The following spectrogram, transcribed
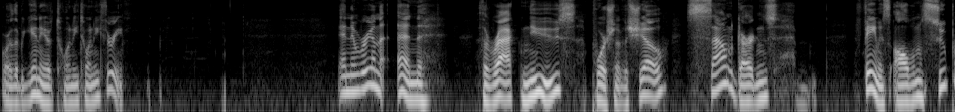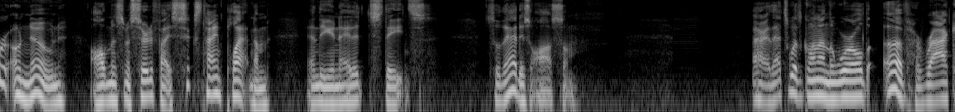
or the beginning of 2023. And then we're going to end the rock news portion of the show. Soundgarden's famous album, Superunknown, album has been certified six time platinum in the United States. So that is awesome. All right, that's what's going on in the world of rock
